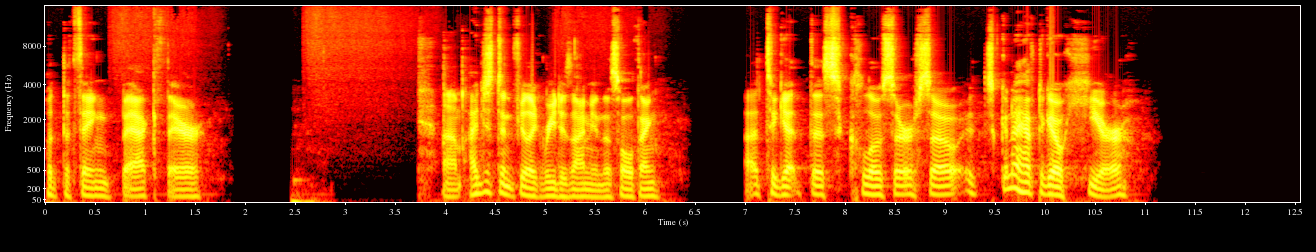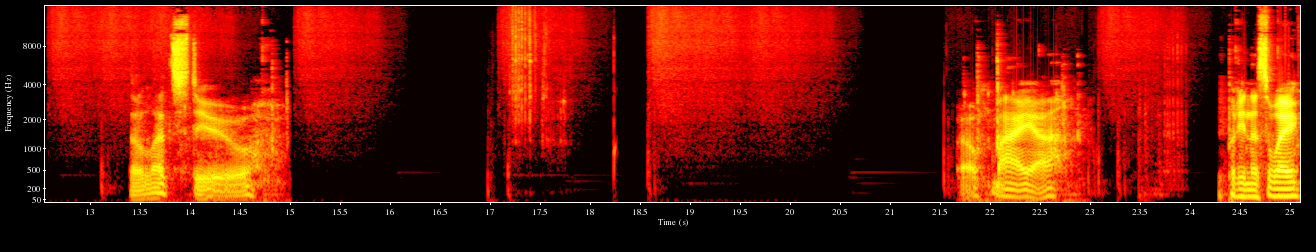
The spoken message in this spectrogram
put the thing back there. Um, I just didn't feel like redesigning this whole thing uh, to get this closer, so it's going to have to go here. So let's do... Oh, my, uh, putting this away.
